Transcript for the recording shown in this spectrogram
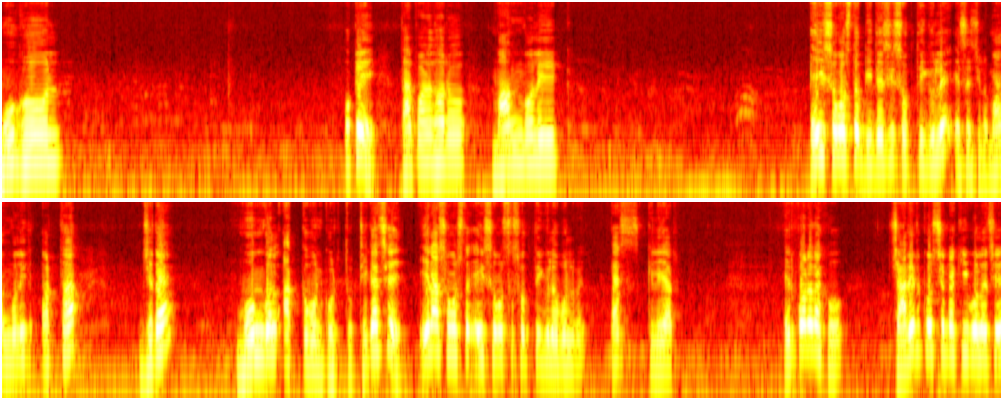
মুঘল ওকে তারপরে ধরো, মাঙ্গলিক এই সমস্ত বিদেশি শক্তিগুলো এসেছিল। মাঙ্গলিক অর্থাৎ যেটা মঙ্গল আক্রমণ করতো, ঠিক আছে? এরা সমস্ত, এই সমস্ত শক্তিগুলো বলবে। ব্যাস ক্লিয়ার এরপরে দেখো, চারের কোশ্চেনটা কি বলেছে?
